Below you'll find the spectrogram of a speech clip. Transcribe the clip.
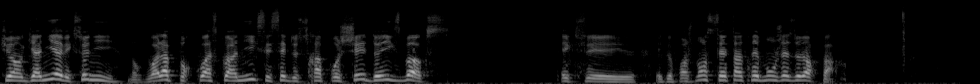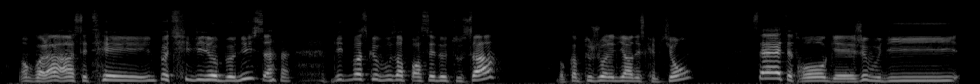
tu en gagné avec Sony. Donc voilà pourquoi Square Enix essaie de se rapprocher de Xbox. Et que, et que franchement, c'est un très bon geste de leur part. Donc voilà, hein, c'était une petite vidéo bonus. Dites-moi ce que vous en pensez de tout ça. Donc comme toujours, les liens en description. C'était trop gay, je vous dis...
